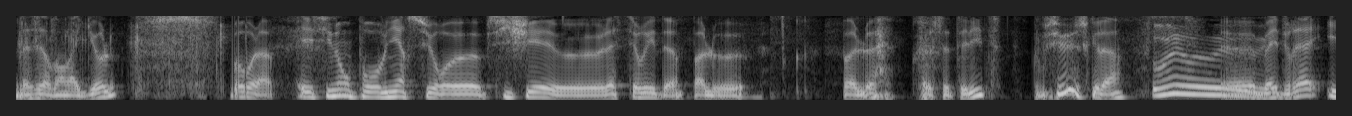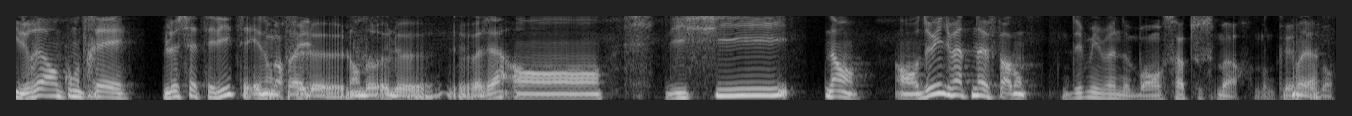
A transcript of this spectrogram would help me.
la- laser dans la gueule. Bon, voilà. Et sinon, pour revenir sur euh, Psyché, euh, l'astéroïde, hein, pas le, pas, le, pas le satellite. Vous me suivez jusque-là oui oui oui, Euh, oui. bah, il, devrait, il devrait rencontrer le satellite et non Morphée. pas le, le- le- voilà, en d'ici non en 2029 pardon 2029 bon on sera tous morts donc euh, Voilà. c'est bon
